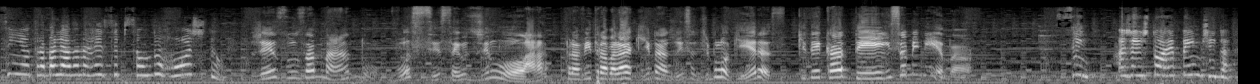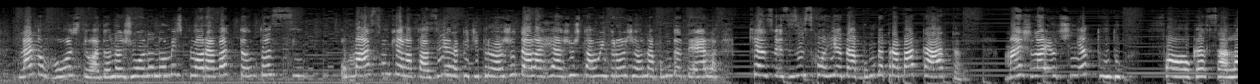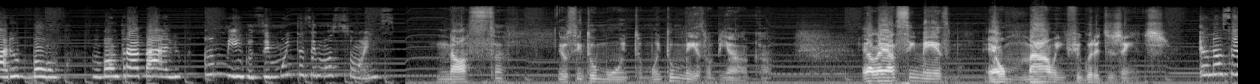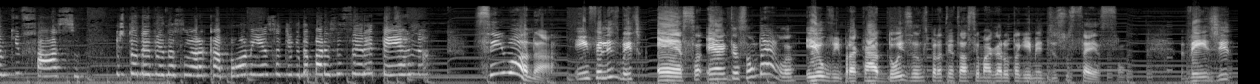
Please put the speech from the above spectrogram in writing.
Sim, eu trabalhava na recepção do hostel. Jesus amado, você saiu de lá pra vir trabalhar aqui na agência de blogueiras? Que decadência, menina! Sim, mas já estou arrependida. Lá no hostel, a dona Joana não me explorava tanto assim. O máximo que ela fazia era pedir pra eu ajudá-la a reajustar o hidrogel na bunda dela, que às vezes escorria da bunda pra batata. Mas lá eu tinha tudo: folga, salário bom, um bom trabalho, amigos e muitas emoções. Nossa, eu sinto muito, muito mesmo, Bianca. Ela é assim mesmo. É o mal em figura de gente. Eu não sei o que faço. Estou devendo a senhora Cabome e essa dívida parece ser eterna. Sim, Ana. Infelizmente, essa é a intenção dela. Eu vim pra cá há dois anos para tentar ser uma garota gamer de sucesso. Vendi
